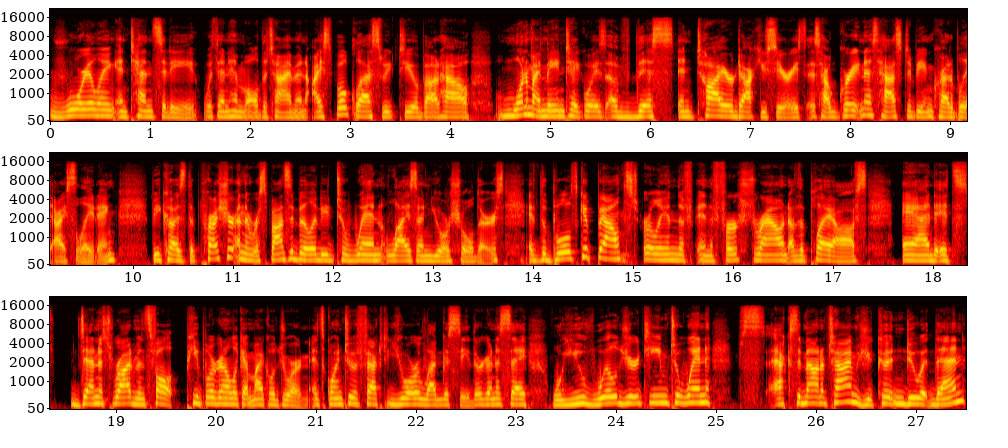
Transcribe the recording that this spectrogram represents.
roiling intensity within him all the time. And I spoke last week to you about how one of my main takeaways of this entire docuseries is how greatness has to be incredibly isolating because the pressure and the responsibility to win lies on your shoulders. If the Bulls get bounced early in the in the first round of the playoffs and it's Dennis Rodman's fault. People are going to look at Michael Jordan. It's going to affect your legacy. They're going to say, well, you've willed your team to win X amount of times. You couldn't do it then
